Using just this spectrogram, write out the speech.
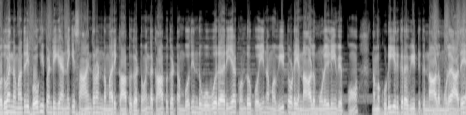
பொதுவாக இந்த மாதிரி போகி பண்டிகை அன்னைக்கு சாயந்தரம் இந்த மாதிரி காப்பு கட்டும். இந்த காப்பு கட்டும் போது இந்த ஒவ்வொரு அரியாக கொண்டு போய் நம்ம வீட்டோடைய நாலு மூலையிலையும் வைப்போம். நம்ம குடியிருக்கிற வீட்டுக்கு நாலு மூலை அதே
